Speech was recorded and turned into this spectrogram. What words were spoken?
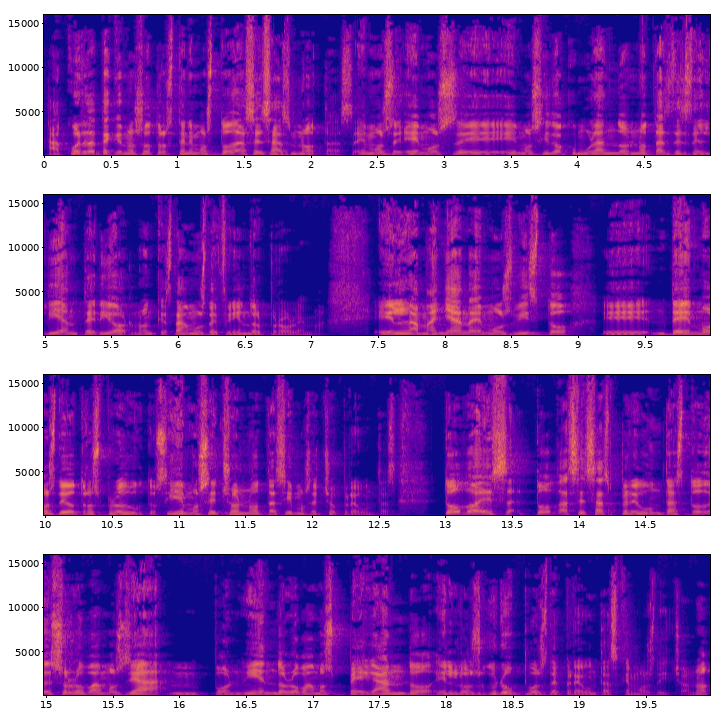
Acuérdate que nosotros tenemos todas esas notas. Hemos, hemos, eh, hemos ido acumulando notas desde el día anterior, ¿no? En que estábamos definiendo el problema. En la mañana hemos visto eh, demos de otros productos y hemos hecho notas y hemos hecho preguntas. Todo todas esas preguntas, todo eso lo vamos ya mm, poniendo, lo vamos pegando en los grupos de preguntas que hemos dicho, ¿no?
